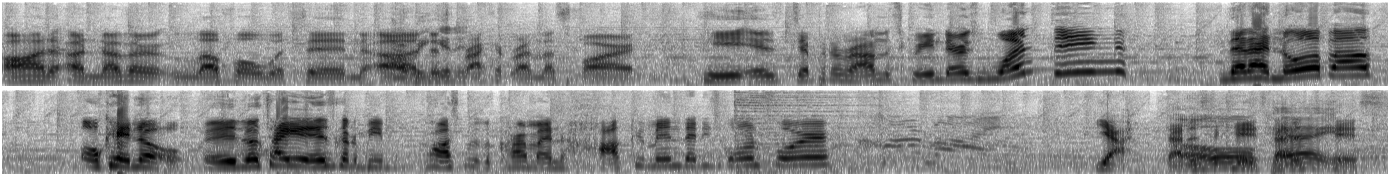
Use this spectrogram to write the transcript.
on another level within uh, this bracket run thus far. He is dipping around the screen. There's one thing that I know about Okay, no. It looks like it is going to be possibly the Carmine Hakumen that he's going for. Carmine. Yeah, that is okay. the case. That is the case.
